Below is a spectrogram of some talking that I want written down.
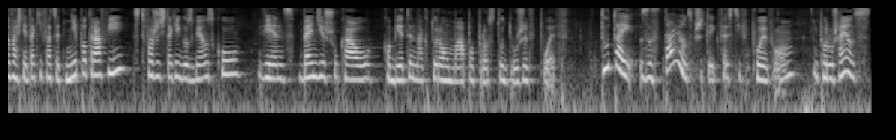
No właśnie, taki facet nie potrafi stworzyć takiego związku, więc będzie szukał kobiety, na którą ma po prostu duży wpływ. Tutaj, zostając przy tej kwestii wpływu i poruszając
